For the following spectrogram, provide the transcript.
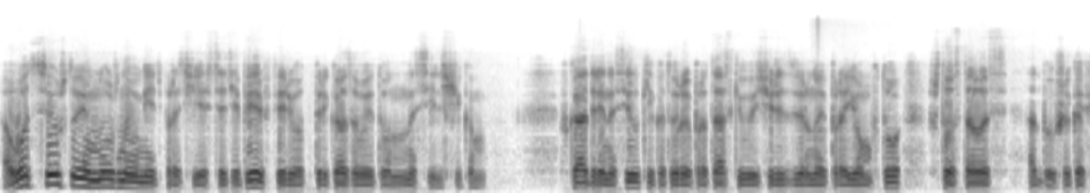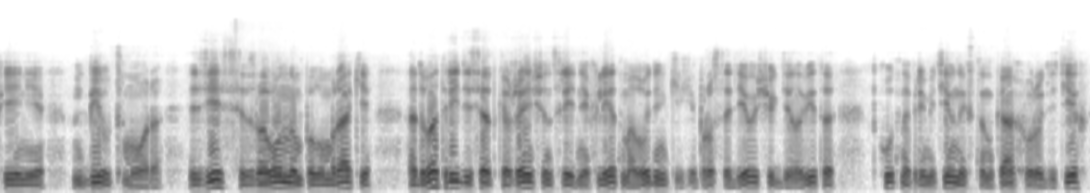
А вот все, что им нужно уметь прочесть, а теперь вперед, приказывает он носильщикам. В кадре носилки, которые протаскивают через дверной проем в то, что осталось от бывшей кофейни Билтмора. Здесь, в зловонном полумраке, два-три десятка женщин средних лет, молоденьких и просто девочек, деловито ткут на примитивных станках вроде тех,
